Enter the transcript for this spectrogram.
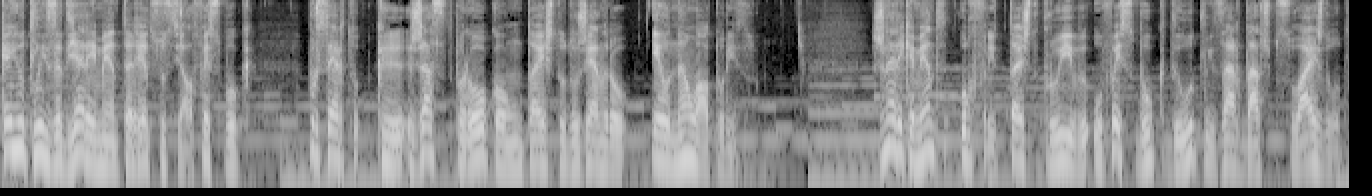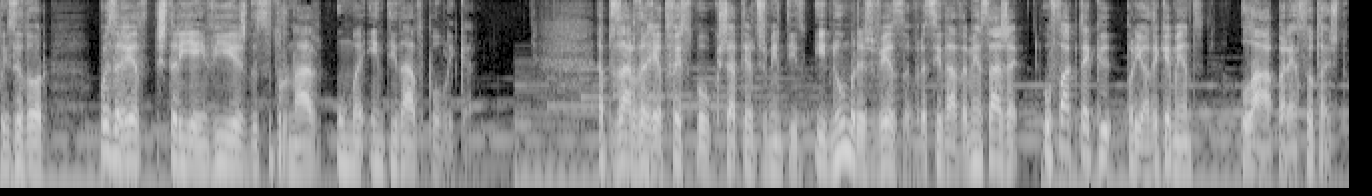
Quem utiliza diariamente a rede social Facebook, por certo que já se deparou com um texto do género Eu não autorizo. Genericamente, o referido texto proíbe o Facebook de utilizar dados pessoais do utilizador, pois a rede estaria em vias de se tornar uma entidade pública. Apesar da rede Facebook já ter desmentido inúmeras vezes a veracidade da mensagem, o facto é que, periodicamente, lá aparece o texto.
